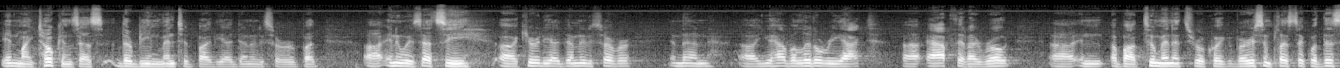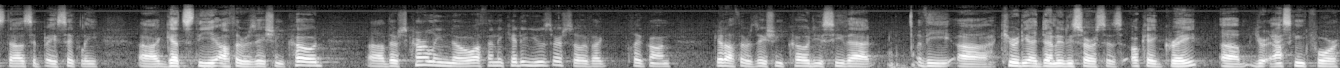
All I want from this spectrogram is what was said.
in my tokens as they're being minted by the identity server. But uh, anyways, that's the uh, Curity identity server. And then uh, you have a little React uh, app that I wrote uh, in about two minutes real quick. Very simplistic. What this does, it basically uh, gets the authorization code. Uh, there's currently no authenticated user, so if I click on get authorization code, you see that the uh, identity source says, okay, great. Um, you're asking for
